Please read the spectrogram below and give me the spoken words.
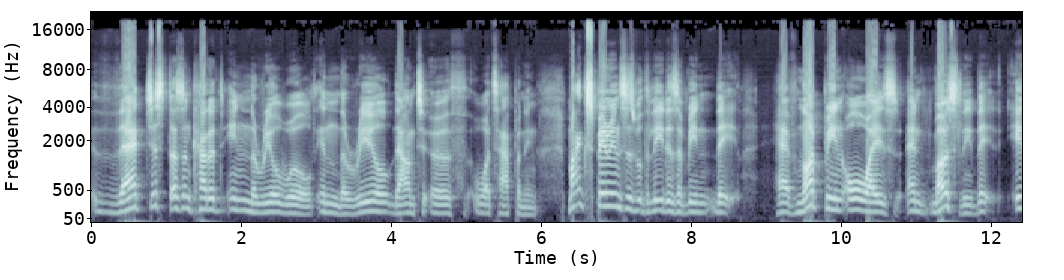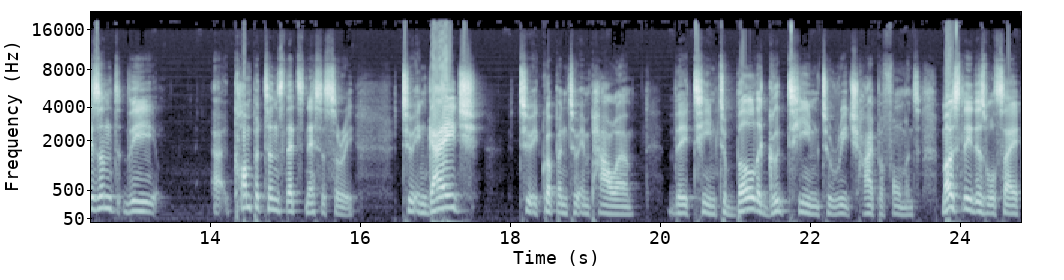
that just doesn't cut it in the real world, in the real down to earth what's happening. My experiences with leaders have been they have not been always, and mostly, there isn't the uh, competence that's necessary to engage, to equip, and to empower their team, to build a good team to reach high performance. Most leaders will say,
